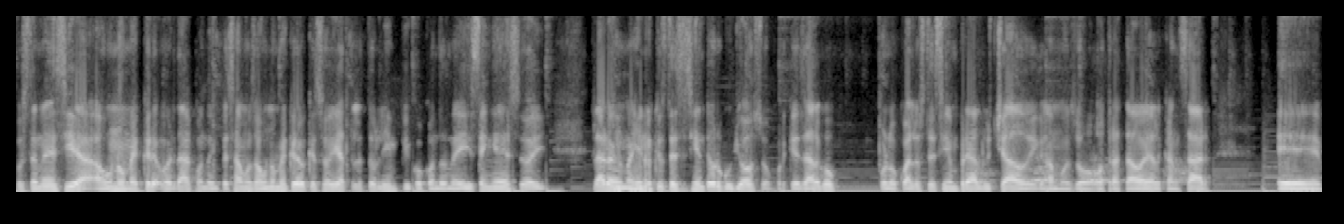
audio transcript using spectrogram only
usted me decía, aún no me creo, ¿verdad? Cuando empezamos, aún no me creo que soy atleta olímpico, cuando me dicen eso y claro, me imagino que usted se siente orgulloso porque es algo por lo cual usted siempre ha luchado, digamos, o, o tratado de alcanzar. Eh,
